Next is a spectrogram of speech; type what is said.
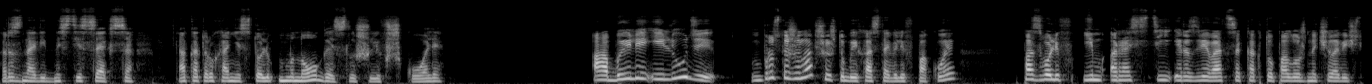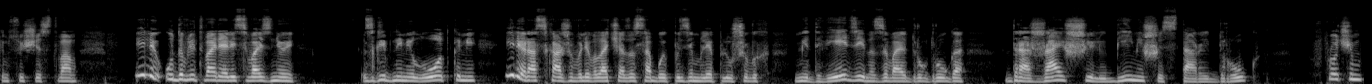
разновидностей секса, о которых они столь многое слышали в школе. А были и люди, просто желавшие, чтобы их оставили в покое, позволив им расти и развиваться, как то положено человеческим существам, или удовлетворялись вознёй с грибными лодками, или расхаживали, волоча за собой по земле плюшевых медведей, называя друг друга «дрожайший, любимейший старый друг». Впрочем,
